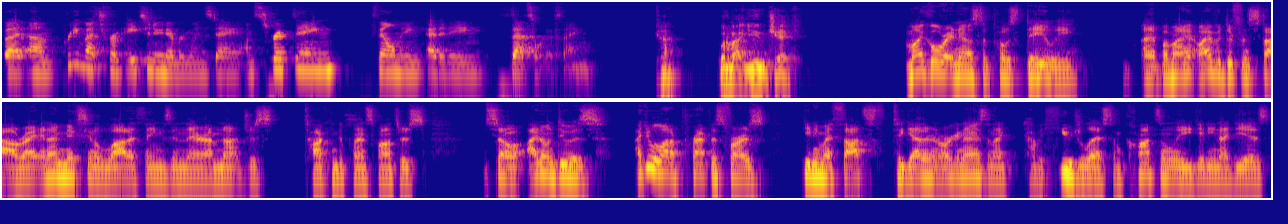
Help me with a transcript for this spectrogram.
But um, pretty much from eight to noon every Wednesday, I'm scripting, filming, editing, that sort of thing. Okay. What about you, Jake? My goal right now is to post daily uh, but my I have a different style, right? And I'm mixing a lot of things in there. I'm not just talking to plan sponsors. So I don't do as I do a lot of prep as far as getting my thoughts together and organized. And I have a huge list. I'm constantly getting ideas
